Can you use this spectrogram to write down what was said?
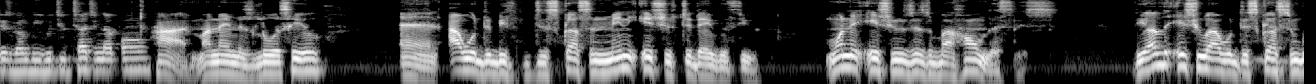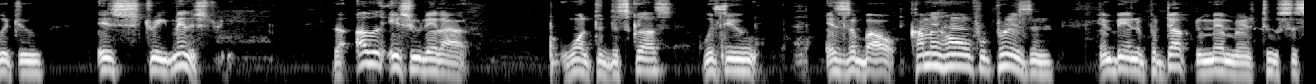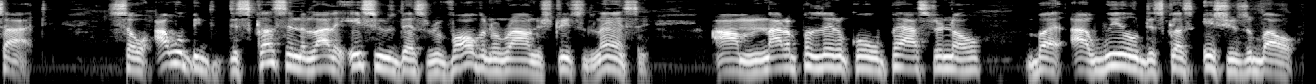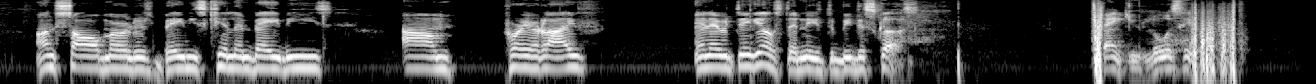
This is gonna be what you touching up on. Hi, my name is Lewis Hill, and I will be discussing many issues today with you. One of the issues is about homelessness. The other issue I will discuss with you is street ministry. The other issue that I want to discuss with you is about coming home from prison and being a productive member to society. So I will be discussing a lot of issues that's revolving around the streets of Lansing. I'm not a political pastor, no, but I will discuss issues about unsolved murders, babies killing babies, um, prayer life, and everything else that needs to be discussed. Thank you, Lewis Hill.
